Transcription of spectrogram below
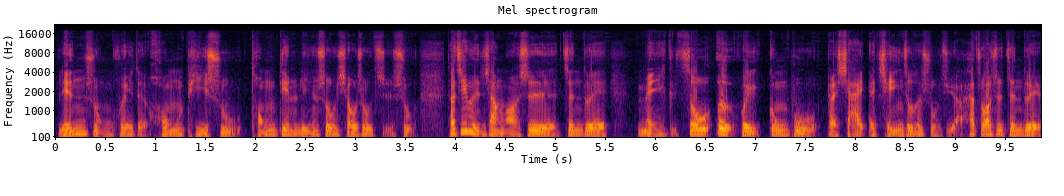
联总会的红皮书同店零售销售指数，它基本上啊是针对每周二会公布呃下呃前一周的数据啊，它主要是针对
